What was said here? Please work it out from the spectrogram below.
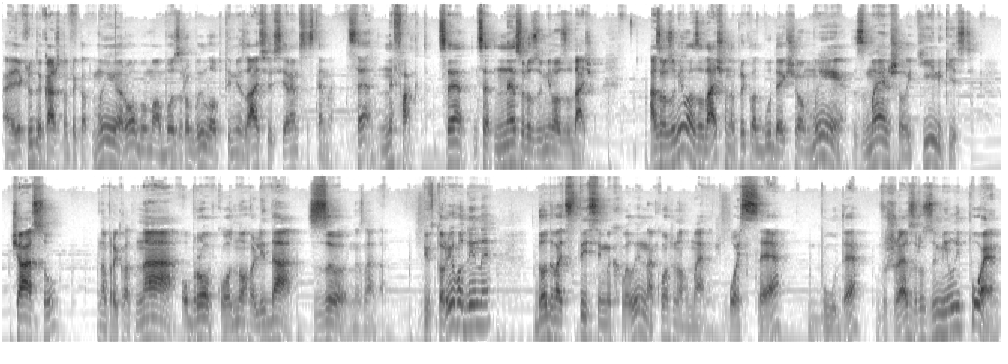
Е, Як люди кажуть, наприклад, ми робимо або зробили оптимізацію crm системи Це не факт, це, це незрозуміла задача. А зрозуміла задача, наприклад, буде, якщо ми зменшили кількість часу, наприклад, на обробку одного ліда з не знаю там півтори години до 27 хвилин на кожного менеджера. Ось це буде вже зрозумілий поінт.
